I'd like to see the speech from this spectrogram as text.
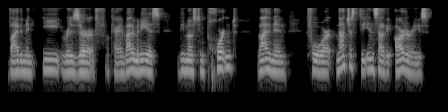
vitamin E reserve. Okay. And vitamin E is the most important vitamin for not just the inside of the arteries,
